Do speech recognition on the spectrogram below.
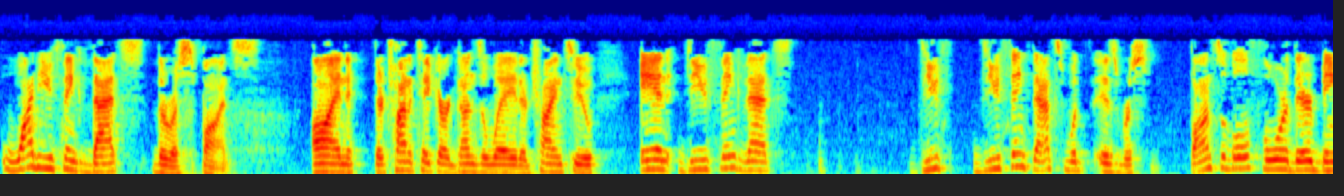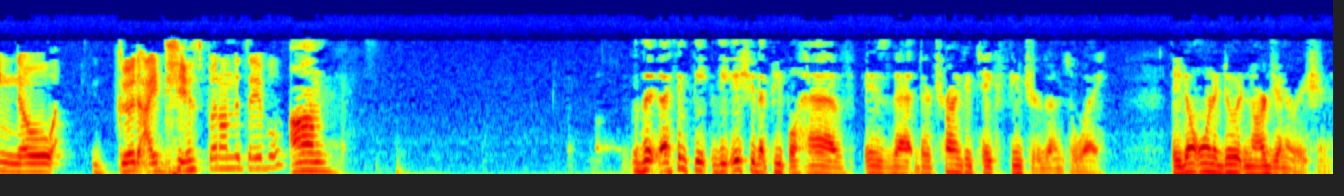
why do you think that's the response? On they're trying to take our guns away. They're trying to, and do you think that's do you do you think that's what is responsible for there being no good ideas put on the table? Um, the, I think the the issue that people have is that they're trying to take future guns away. They don't want to do it in our generation.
